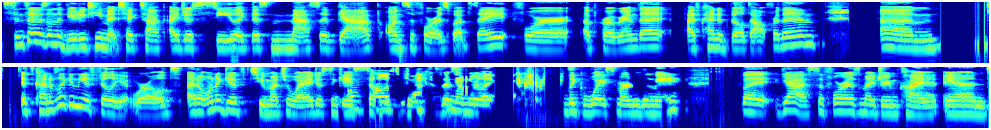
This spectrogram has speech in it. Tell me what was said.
since I was on the beauty team at TikTok, I just see like this massive gap on Sephora's website for a program that I've kind of built out for them. Um, it's kind of like in the affiliate world. I don't want to give too much away just in Oh, case tell someone us. watches this and they're like, like way smarter than me. But yeah, Sephora is my dream client, and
